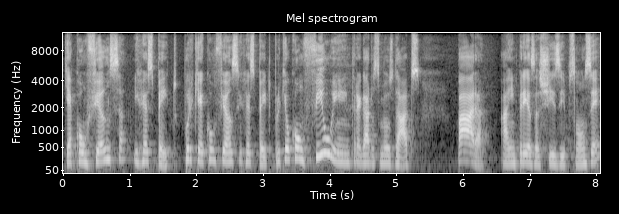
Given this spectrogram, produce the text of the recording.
que é confiança e respeito. Por que confiança e respeito? Porque eu confio em entregar os meus dados para a empresa XYZ,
